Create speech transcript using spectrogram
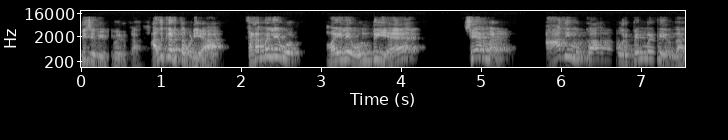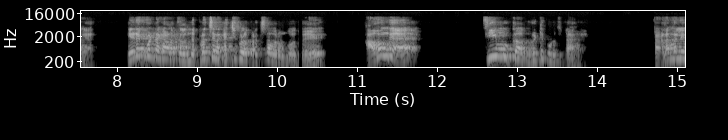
பிஜேபிக்கு போயிருக்காங்க. அதுக்கு அடுத்தபடியா கடம்பலே மயிலே ஒன்றிய சேர்மன் அதிமுக ஒரு பெண்மணி இருந்தாங்க. இடைப்பட்ட காலத்துல இந்த பிரச்சனை கட்சிக்குள்ள பிரச்சனை வரும்போது அவங்க திமுக விட்டு கொடுத்துட்டாங்க. கடமலை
